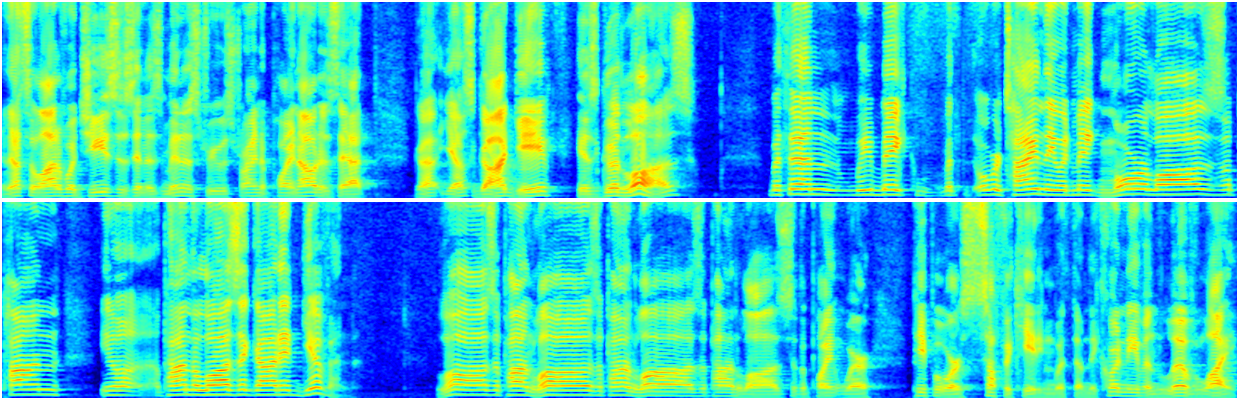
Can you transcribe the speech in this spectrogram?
And that's a lot of what Jesus in his ministry was trying to point out is that, God, yes, God gave his good laws, but then we make, but over time they would make more laws upon, you know, upon the laws that God had given. Laws upon laws upon laws upon laws to the point where people were suffocating with them. They couldn't even live life.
